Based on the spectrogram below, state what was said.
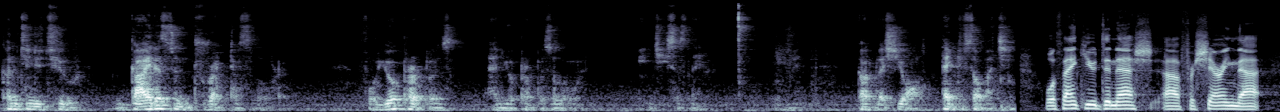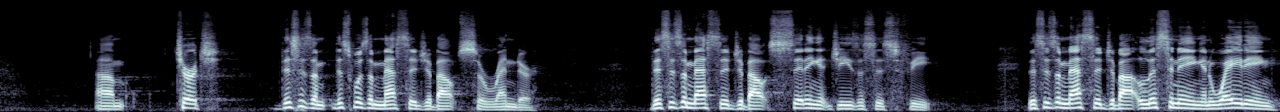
continue to guide us and direct us, Lord, for your purpose and your purpose alone. In Jesus' name, amen. God bless you all. Thank you so much. Well, thank you, Dinesh, uh, for sharing that. Um, church, this, is a, this was a message about surrender. This is a message about sitting at Jesus' feet. This is a message about listening and waiting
